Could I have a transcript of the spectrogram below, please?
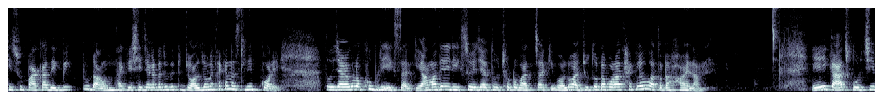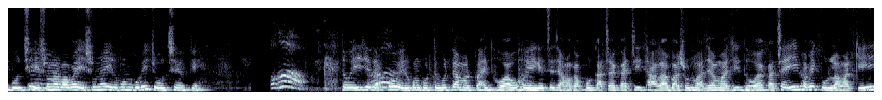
কিছু পাকা দেখবি, একটু ডাউন থাকে। সেই জায়গাটা যদি একটু জল জমে থাকে না স্লিপ করে। তো ওই জায়গাগুলো খুব রিক্স আর কি আমাদেরই রিক্স হয়ে যায় তো ছোটো বাচ্চা কি বলো? আর জুতোটা পরা থাকলেও অতটা হয় না। এই কাজ করছি, বলছি, এসো না বাবা, এসো না। এরকম করেই চলছে আর কি তো এই যে দেখো, এরকম করতে করতে আমার প্রায় ধোয়াও হয়ে গেছে জামা কাপড় কাচাকাচি, থালা, বাসন মাজামাজি ধোয়া কাচা, এইভাবে করলাম আর কি। এই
